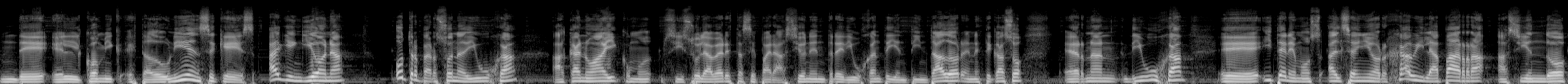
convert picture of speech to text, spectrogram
del cómic estadounidense, que es alguien guiona, otra persona dibuja, Acá no hay, como si suele haber, esta separación entre dibujante y entintador. En este caso, Hernán dibuja. Eh, y tenemos al señor Javi Laparra haciendo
